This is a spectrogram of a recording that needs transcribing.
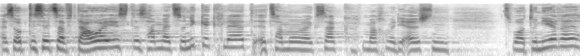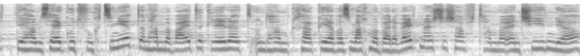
Also, ob das jetzt auf Dauer ist, das haben wir jetzt noch nicht geklärt. Jetzt haben wir mal gesagt, machen wir die ersten zwei Turniere, die haben sehr gut funktioniert. Dann haben wir weitergeredet und haben gesagt, ja, was machen wir bei der Weltmeisterschaft? Haben wir entschieden, ja,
